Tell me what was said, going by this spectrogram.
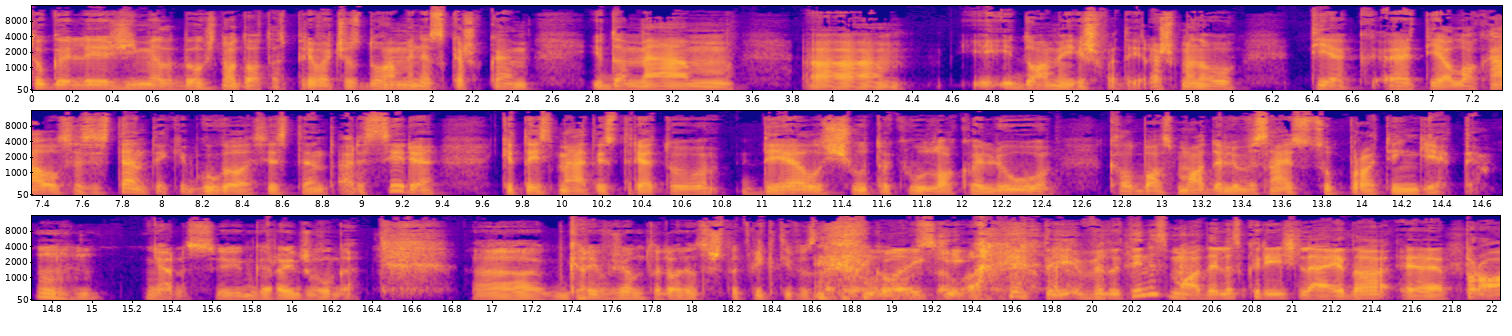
tu gali žymiai labiau išnaudotas privačius duomenis kažkokiam įdomiam uh, įdomiai išvadai. Ir aš manau, tiek e, tie lokalūs asistentai, kaip Google Assistant ar Siri, kitais metais turėtų dėl šių tokių lokalių kalbos modelių visai suprotingėti. Mhm. Geras, gerai žvalga. Uh, gerai, važiuojam toliau, nes aš tą pyktį vis dar laikau. Tai vidutinis modelis, kurį išleido e, Pro,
